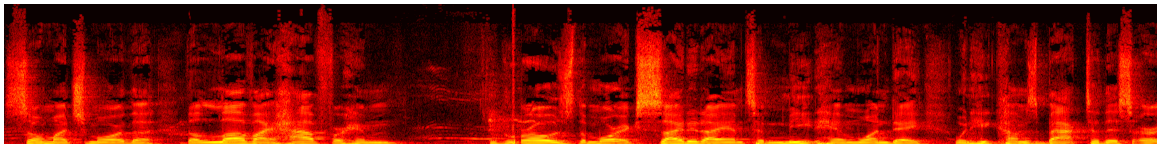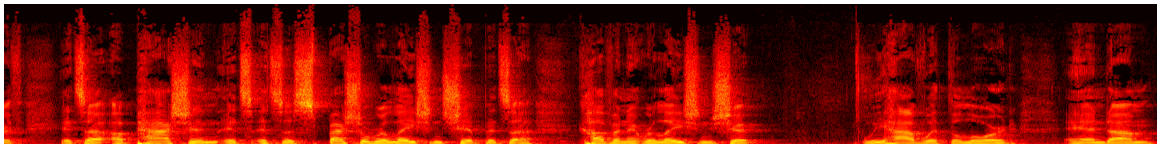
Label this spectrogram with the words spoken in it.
so much more. The, the love I have for Him grows, the more excited I am to meet him one day when he comes back to this earth. It's a, a, passion, it's, it's a special relationship, it's a covenant relationship we have with the Lord. And um,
